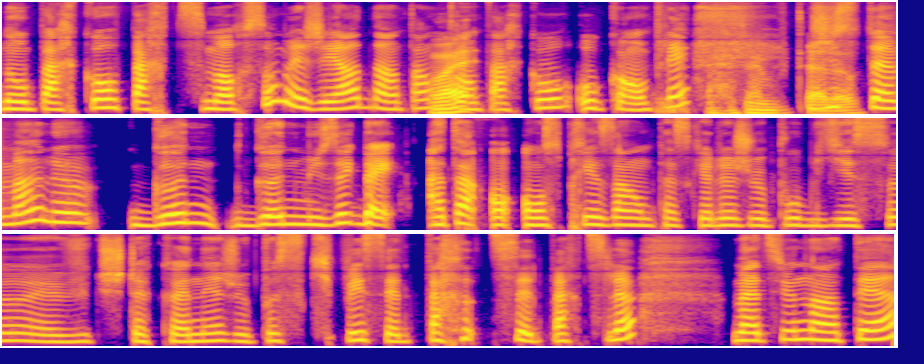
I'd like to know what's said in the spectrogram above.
nos parcours par petits morceaux, mais j'ai hâte d'entendre Ouais. ton parcours au complet. Justement, là, gars de musique, ben attends, on, on se présente parce que là, je veux pas oublier ça. euh, vu que je te connais, je veux pas skipper cette, par- cette partie-là. Mathieu Nantel,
